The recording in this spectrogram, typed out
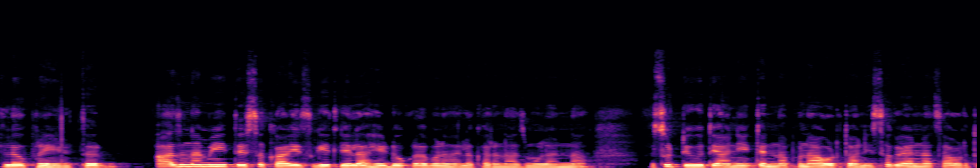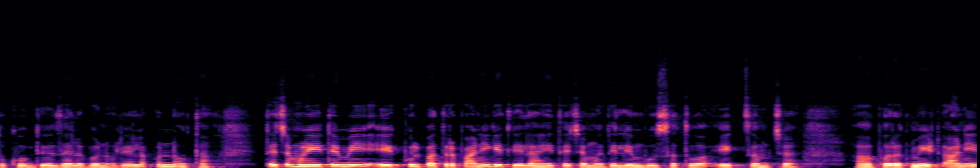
हॅलो फ्रेंड तर आज ना मी ते सकाळीच घेतलेलं आहे ढोकळा बनवायला कारण आज मुलांना सुट्टी होती आणि त्यांना पण आवडतो आणि सगळ्यांनाच आवडतो. खूप दिवस झालं बनवलेला पण नव्हता. त्याच्यामुळे इथे मी एक फुलपात्र पाणी घेतलेलं आहे. त्याच्यामध्ये लिंबू सत्व एक चमचा परत मीठ आणि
